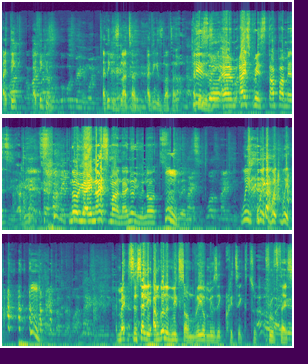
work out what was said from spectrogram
I think. I think it's. Who's paying the money? I think it's Zlatan. I think it's Zlatan. Please, so um, Ice Prince, Tampa Messi. I mean, no, you are a nice man. I know you will not Hmm. do anything. What's nice? Wait, wait, wait, wait. What are you talking about? Nice music. Sincerely, I'm gonna need some real music critic to Oh prove my this.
